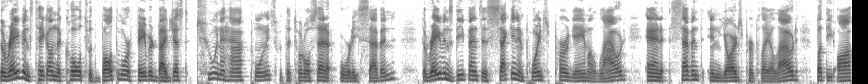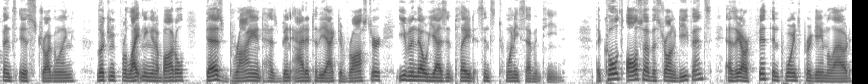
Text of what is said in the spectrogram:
The Ravens take on the Colts with Baltimore favored by just two and a half points with the total set at 47. The Ravens defense is second in points per game allowed and seventh in yards per play allowed, but the offense is struggling. Looking for lightning in a bottle, Dez Bryant has been added to the active roster, even though he hasn't played since 2017. The Colts also have a strong defense, as they are fifth in points per game allowed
